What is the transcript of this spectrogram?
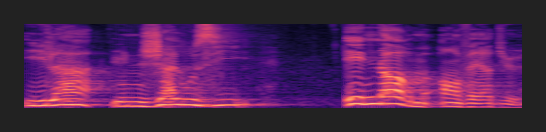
il a une jalousie énorme envers Dieu.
